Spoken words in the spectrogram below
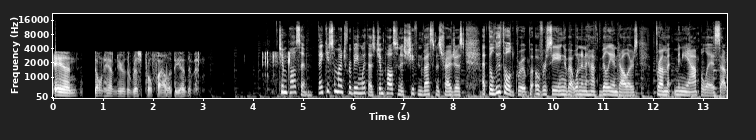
and don't have near the risk profile at the end of it. Jim Paulsen, thank you so much for being with us. Jim Paulsen is Chief Investment Strategist at the Leuthold Group, overseeing about $1.5 billion from Minneapolis. Uh,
